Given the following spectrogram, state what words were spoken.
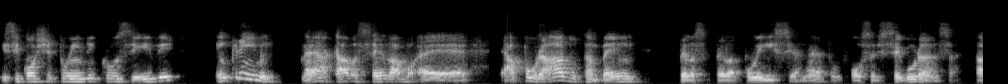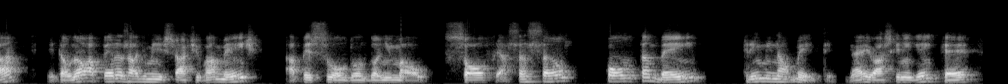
e se constituindo, inclusive, em crime. Né? Acaba sendo é, apurado também pela, pela polícia, né? por força de segurança. Tá? Então, não apenas administrativamente, a pessoa, o dono do animal, sofre a sanção, como também criminalmente. Né? Eu acho que ninguém quer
